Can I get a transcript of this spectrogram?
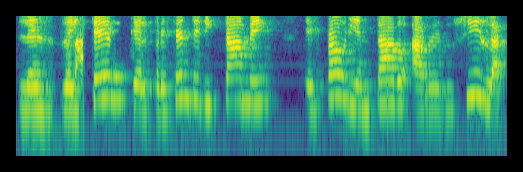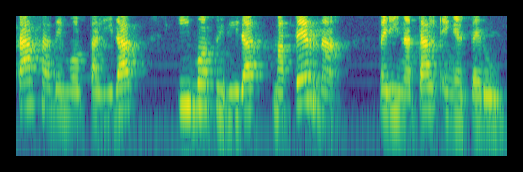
les, reitero que el presente dictamen está orientado a reducir la tasa de mortalidad y movilidad materna perinatal en el Perú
